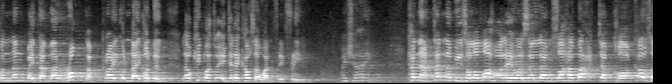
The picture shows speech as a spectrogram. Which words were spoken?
คนนั้น ไปตะบารุกกับใครคนใดคนหนึ่ง เราคิดว่าตัวเองจะได้เข้าสวรรค์ฟรีๆ ไม่ใช่ ขนาดท่านนบีสุลต่านละฮ์อะลัยฮิวะสัลลัมสหบะจะขอเข้าส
